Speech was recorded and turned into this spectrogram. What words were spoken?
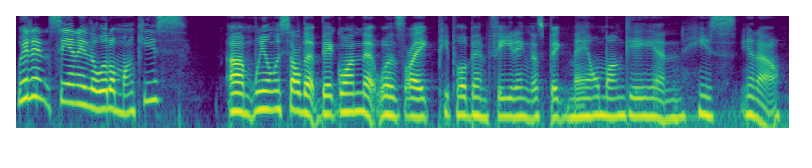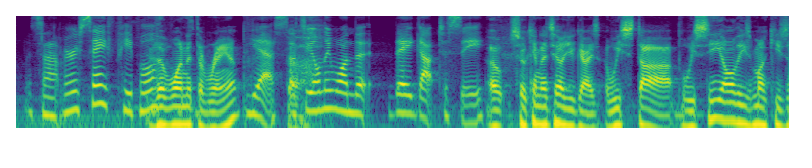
We didn't see any of the little monkeys. Um, we only saw that big one that was like people have been feeding this big male monkey, and he's, you know, it's not very safe, people. The one at the ramp. yes, that's the only one that they got to see. Oh, so can I tell you guys? We stop. We see all these monkeys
